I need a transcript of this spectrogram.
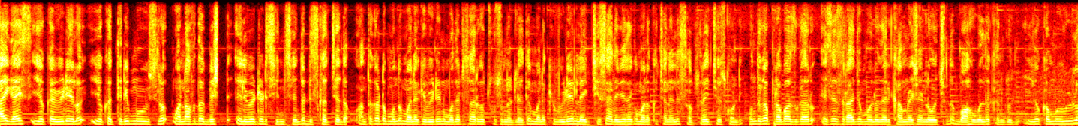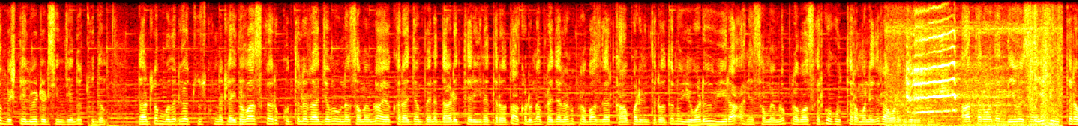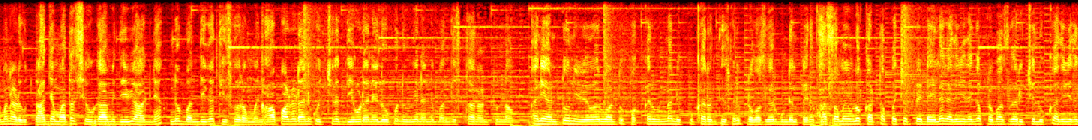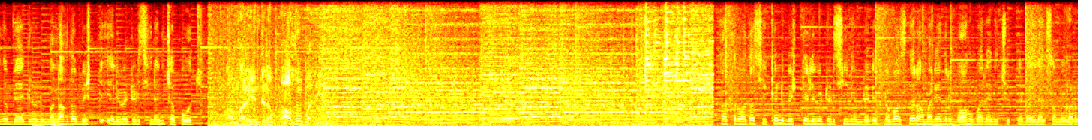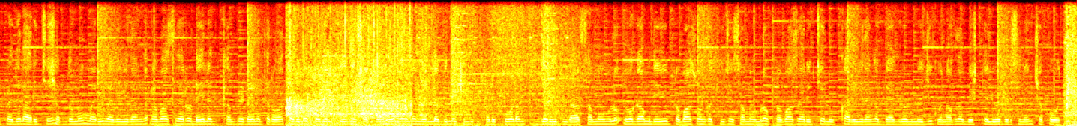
Hi guys ఈ యొక్క వీడియోలో ఈ యొక్క త్రీ మూవీస్లో one of the best elevated scenes ఏందో డిస్కస్ చేద్దాం. అంతకంటే ముందు మనకి వీడియోని మొదటిసారిగా చూస్తున్నట్లయితే మనకి వీడియోని లైక్ చేసి అదేవిధంగా మనకు ఛానల్ని సబ్స్క్రైబ్ చేసుకోండి. ముందుగా ప్రభాస్ గారు ఎస్ఎస్ రాజమౌళి గారి కాంబినేషన్లో వచ్చింది బాహుబలి కంక్లూజన్ ఈ యొక్క మూవీలో బెస్ట్ ఎలివేటెడ్ సీన్స్ ఏందో చూద్దాం. దాంట్లో మొదటిగా చూసుకున్నట్లయితే ప్రభాస్ గారు కుంతల రాజ్యంలో ఉన్న సమయంలో ఆ యొక్క రాజ్యం పైన దాడి జరిగిన తర్వాత అక్కడ ఉన్న ప్రజలను ప్రభాస్ గారు కాపాడిన తర్వాత నువ్వు ఎవడు వీరా అనే సమయంలో ప్రభాస్ గారికి ఒక ఉత్తరం అనేది రావడం జరుగుతుంది. ఆ తర్వాత దేవసేనకి ఉత్తరం అని అడుగుతుంది రాజమాత శివగామి దేవి ఆజ్ఞ నువ్వు బందీగా తీసుకురమ్మని. కాపాడడానికి వచ్చిన దేవుడు అనే లోపు నువ్వే నన్ను బంధిస్తానంటున్నావు అని అంటూ నువ్వెవరు అంటూ పక్కన ఉన్న నిప్పు కర్రను తీసుకుని ప్రభాస్ గారు గుండెలపైన ఆ సమయంలో కట్టప్ప చెప్పే డైలాగ్ అదే విధంగా ప్రభాస్ గారు ఇచ్చే లుక్ అదే విధంగా background one of the best elevated scene అని చెప్పవచ్చు. అమరేంద్ర బాహుబలి. ఆ తర్వాత సెకండ్ బెస్ట్ ఎలివేటెడ్ సీన్ ఏంటంటే ప్రభాస్ గారు అమరేంద్ర బాహుబలి అని చెప్పే డైలాగ్ సమయంలో అక్కడ ప్రజలు అరిచే శబ్దము మరియు అదే విధంగా ప్రభాస్ గారు డైలాగ్ కంప్లీట్ అయిన తర్వాత అడిలో ప్రజలు చేసే శబ్దం బిందె కిందికి పడిపోవడం జరుగుతుంది. ఆ సమయంలో యువగామి దేవి ప్రభాస్ వంక చూసే సమయంలో ప్రభాస్ గారు ఇచ్చే లుక్ అదే విధంగా background music one of the best elevated scene అని చెప్పవచ్చు.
